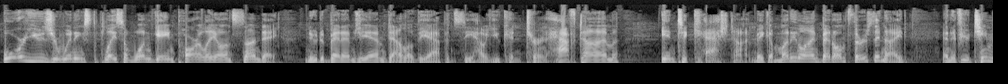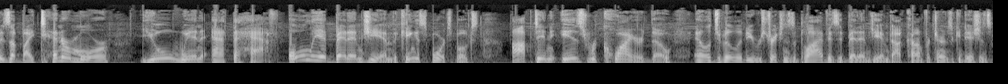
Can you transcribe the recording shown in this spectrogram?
or use your winnings to place a one-game parlay on Sunday. New to BetMGM, download the app and see how you can turn halftime into cash time. Make a money line bet on Thursday night, and if your team is up by 10 or more, you'll win at the half. Only at BetMGM, the king of sportsbooks. Opt-in is required, though. Eligibility restrictions apply. Visit BetMGM.com for terms and conditions.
